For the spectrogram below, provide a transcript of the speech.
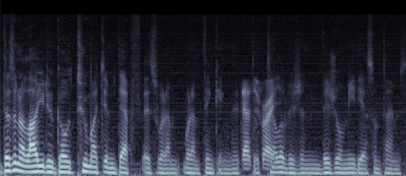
doesn't allow you to go too much in depth is what I'm what I'm thinking that That's the right. television visual media sometimes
